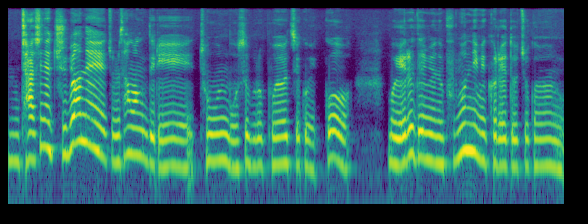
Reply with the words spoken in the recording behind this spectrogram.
음, 자신의 주변의 좀 상황들이 좋은 모습으로 보여지고 있고 뭐 예를 들면 부모님이 그래도 조금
